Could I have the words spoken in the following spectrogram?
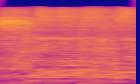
soul.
